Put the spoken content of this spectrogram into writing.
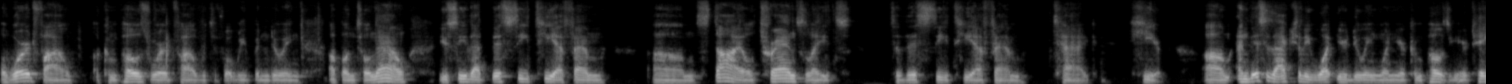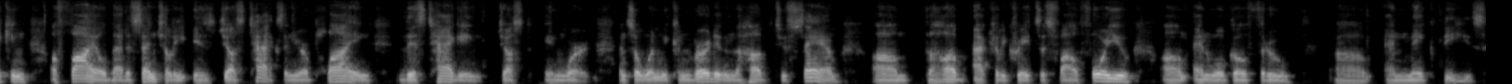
a Word file, a composed Word file, which is what we've been doing up until now, you see that this CTFM um, style translates to this CTFM tag here. Um, and this is actually what you're doing when you're composing. You're taking a file that essentially is just text and you're applying this tagging just in Word. And so when we convert it in the hub to SAM, um, the hub actually creates this file for you um, and will go through um, and make these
